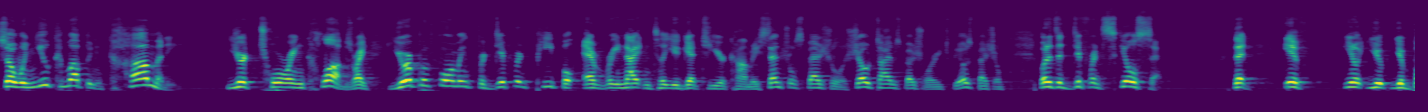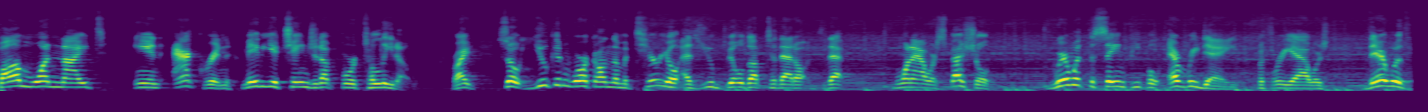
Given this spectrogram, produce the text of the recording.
So when you come up in comedy, you're touring clubs, right? You're performing for different people every night until you get to your Comedy Central special or Showtime special or HBO special, but it's a different skill set. That if you know you you bomb one night in Akron, maybe you change it up for Toledo, right? So you can work on the material as you build up to that uh, to that 1 hour special. We're with the same people every day for 3 hours. They're with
